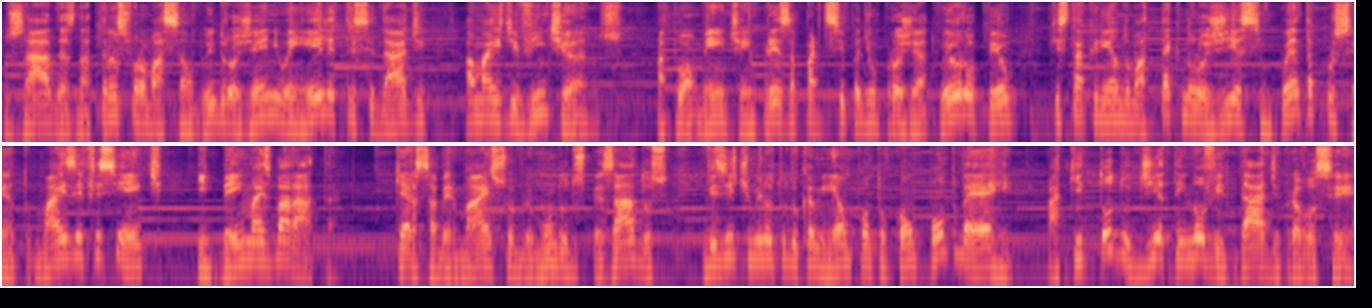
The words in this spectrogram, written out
usadas na transformação do hidrogênio em eletricidade há mais de 20 anos. Atualmente, a empresa participa de um projeto europeu que está criando uma tecnologia 50% mais eficiente e bem mais barata. Quer saber mais sobre o mundo dos pesados? Visite minutodocaminhão.com.br. Aqui todo dia tem novidade para você.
